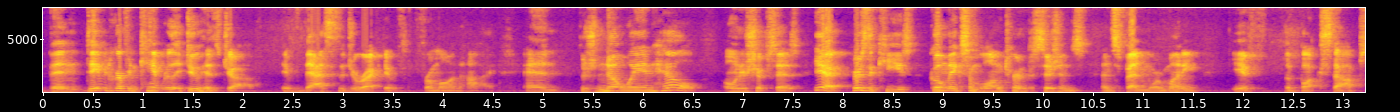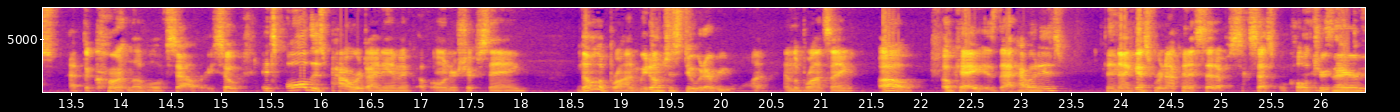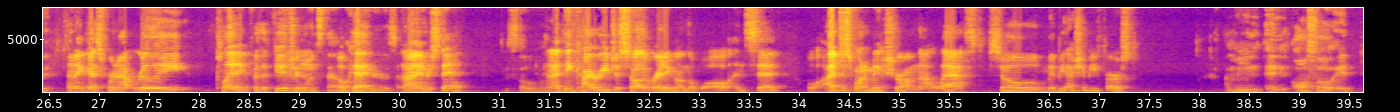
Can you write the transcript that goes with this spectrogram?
Then David Griffin can't really do his job if that's the directive from on high. And there's no way in hell ownership says, yeah, here's the keys. Go make some long-term decisions and spend more money if the buck stops at the current level of salary. So it's all this power dynamic of ownership saying, no, LeBron, we don't just do whatever you want. And LeBron saying, oh, okay, is that how it is? Then I guess we're not going to set up a successful culture here. And I guess we're not really planning for the future. And once that okay, I understand. It's over. And I think Kyrie just saw the writing on the wall and said, "Well, I just want to make sure I'm not last, so maybe I should be first. I mean, and also it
